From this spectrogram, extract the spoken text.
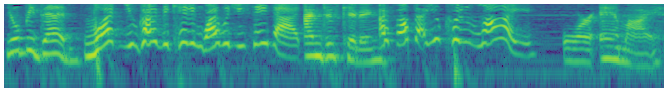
You'll be dead. What? You've got to be kidding. Why would you say that? I'm just kidding. I thought that you couldn't lie. Or am I?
